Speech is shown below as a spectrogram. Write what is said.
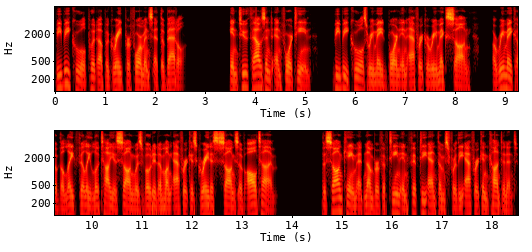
Bebe Cool put up a great performance at the battle. In 2014, Bebe Cool's remade Born in Africa remix song, a remake of the late Philly Lutaaya's song was voted among Africa's greatest songs of all time. The song came at number 15 in 50 anthems for the African continent.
